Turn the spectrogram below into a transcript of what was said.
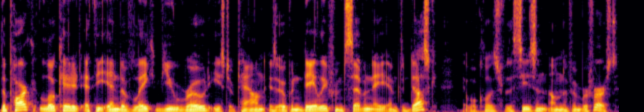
The park, located at the end of Lakeview Road east of town, is open daily from 7 a.m. to dusk. It will close for the season on November 1st.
